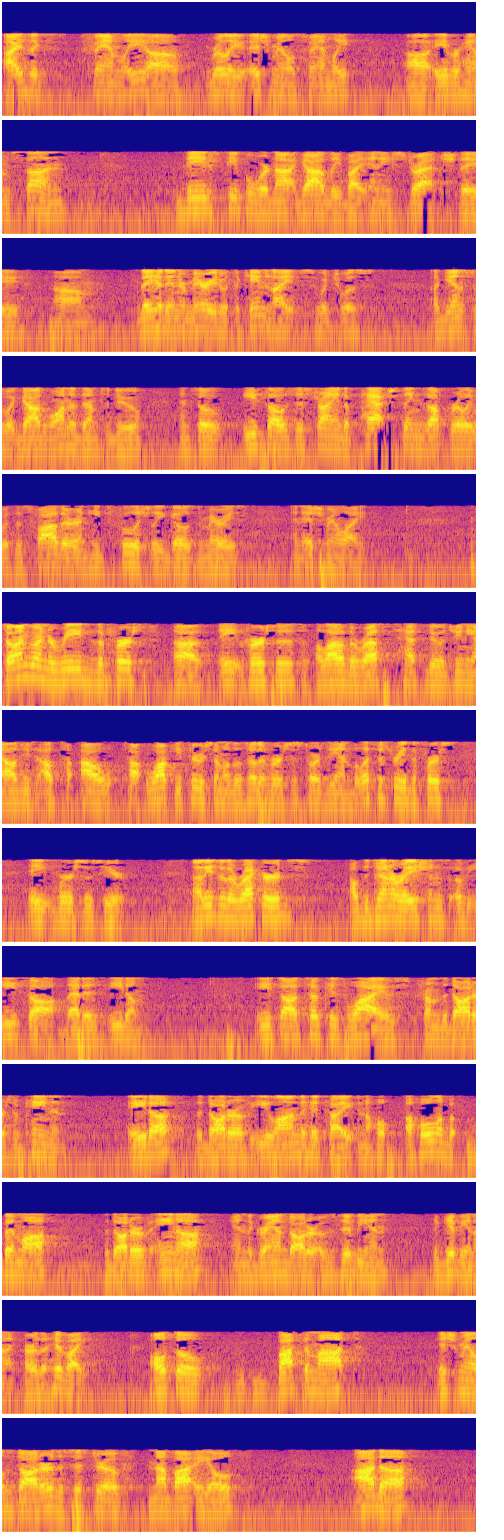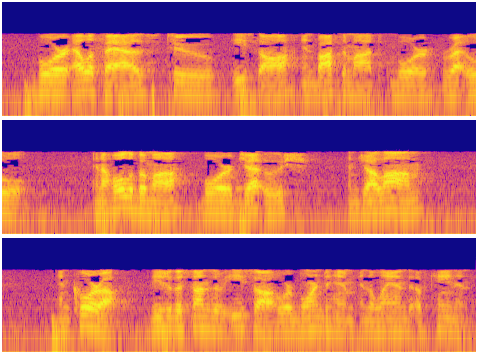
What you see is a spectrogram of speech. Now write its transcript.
Isaac's family, uh, really Ishmael's family, uh, Abraham's son, these people were not godly by any stretch. They um, they had intermarried with the Canaanites, which was against what God wanted them to do. And so Esau was just trying to patch things up really with his father, and he foolishly goes and marries an Ishmaelite. And so I'm going to read the first uh, eight verses. A lot of the rest has to do with genealogies. I'll, t- I'll talk, walk you through some of those other verses towards the end. But let's just read the first eight verses here. Now, these are the records of the generations of Esau, that is, Edom. Esau took his wives from the daughters of Canaan Adah, the daughter of Elon the Hittite, and Aholibamah, the daughter of Anah, and the granddaughter of Zibeon, the Gibeonite, or the Hivite. Also, Basemath, Ishmael's daughter, the sister of Nebaioth. Adah bore Eliphaz to Esau, and Basemath bore Reuel. And Aholibamah bore Jeush, and Jalam, and Korah. These are the sons of Esau who were born to him in the land of Canaan.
